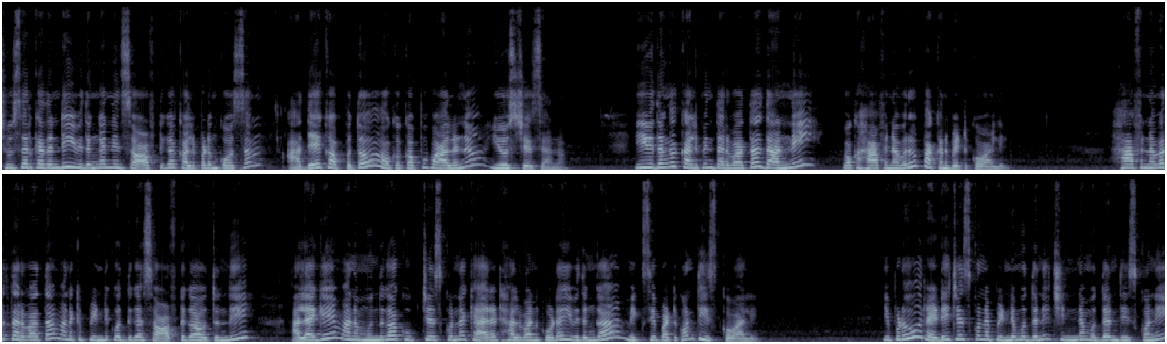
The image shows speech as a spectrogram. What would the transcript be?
చూసారు కదండి ఈ విధంగా నేను సాఫ్ట్గా కలపడం కోసం అదే కప్పుతో ఒక కప్పు పాలను యూస్ చేశాను. ఈ విధంగా కలిపిన తర్వాత దాన్ని ఒక హాఫ్ అన్ అవర్ పక్కన పెట్టుకోవాలి. హాఫ్ అన్ అవర్ తర్వాత మనకి పిండి కొద్దిగా సాఫ్ట్గా అవుతుంది. అలాగే మనం ముందుగా కుక్ చేసుకున్న క్యారెట్ హల్వాని కూడా ఈ విధంగా మిక్సీ పట్టుకొని తీసుకోవాలి. ఇప్పుడు రెడీ చేసుకున్న పిండి ముద్దని చిన్న ముద్దని తీసుకొని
